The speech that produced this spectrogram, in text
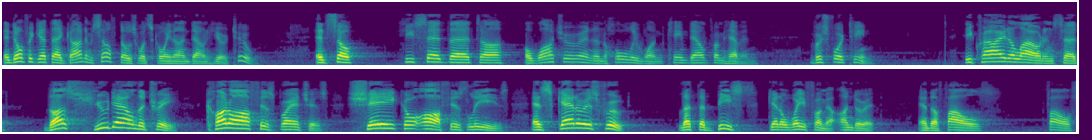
And don't forget that God Himself knows what's going on down here, too. And so He said that uh, a watcher and an holy one came down from heaven. Verse 14 he cried aloud and said, Thus hew down the tree, cut off his branches, shake off his leaves, and scatter his fruit. Let the beasts get away from it under it, and the fowls fowls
